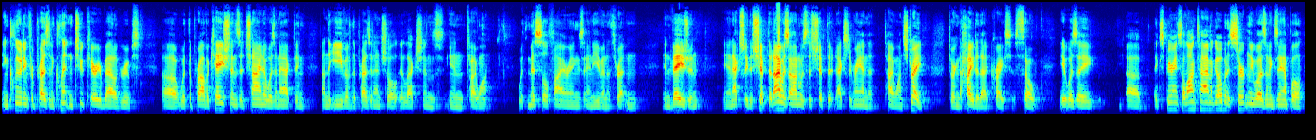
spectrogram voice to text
including from President Clinton, two carrier battle groups, uh, with the provocations that China was enacting on the eve of the presidential elections in Taiwan, with missile firings and even a threatened invasion. And actually, the ship that I was on was the ship that actually ran the Taiwan Strait during the height of that crisis. So it was a uh, experience a long time ago, but it certainly was an example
